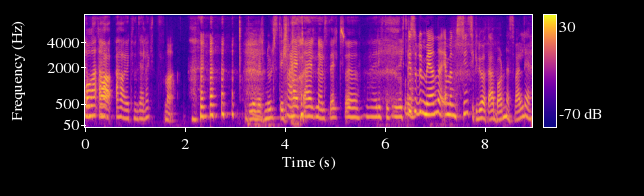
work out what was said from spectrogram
Ja, jeg, har, jeg har jo ikke noe dialekt. Nei. Du er helt nullstilt. Jeg er helt, jeg er helt nullstilt. så Riktig. riktig Okay, Så du mener ja, men Syns ikke du at jeg barnes veldig?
